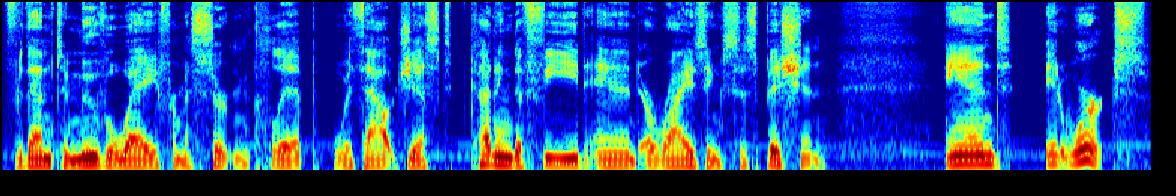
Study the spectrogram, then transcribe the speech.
for them to move away from a certain clip without just cutting the feed and arising suspicion. And it works.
